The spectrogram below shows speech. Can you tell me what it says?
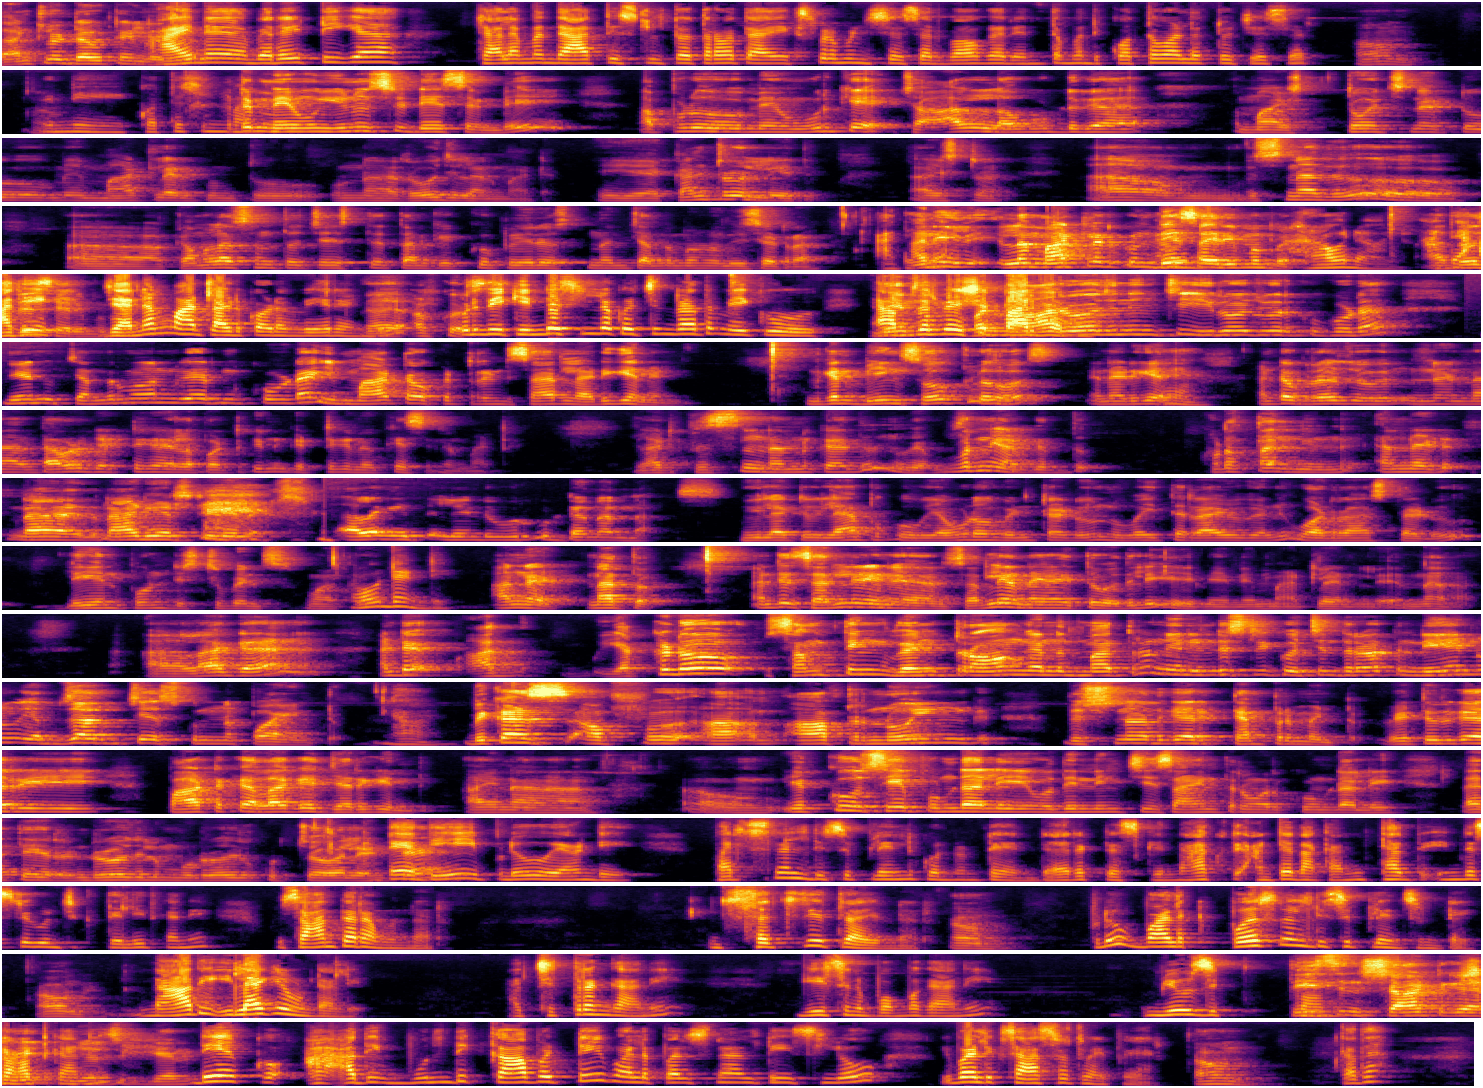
దాంట్లో డౌట్ ఏం లేదు. ఆయన వెరైటీగా చాలా మంది ఆర్టిస్టులతో తర్వాత ఎక్స్పెరిమెంట్స్ చేశారు బావగారు. ఎంతమంది కొత్త వాళ్ళతో చేశారు. ఎన్ని కొత్త అంటే సినిమా మేము యూనివర్సిటీ డేస్ అండి. అప్పుడు మేము ఊరికే చాలా లౌడ్గా మా ఇష్టం వచ్చినట్టు మేము మాట్లాడుకుంటూ ఉన్న రోజులు అనమాట కంట్రోల్ లేదు. ఆ ఇష్టం. విశ్వనాథ్ ఆ, కమల్ హాసన్తో చేస్తే తనకి ఎక్కువ పేరు వస్తుందని చంద్రబాబు తీసాడు రా అదే. అని ఇలా ఐ రిమెంబర్. అవునవును. అదే జనం మాట్లాడుకోవడం వేరండి. ఇప్పుడు మీకు ఇండస్ట్రీలోకి వచ్చిన తర్వాత మీకు అబ్జర్వేషన్ ఆ రోజు నుంచి ఈ రోజు వరకు కూడా నేను చంద్రమోహన్ గారిని కూడా ఈ మాట ఒకటి రెండు సార్లు అడిగానండి. ఎందుకంటే బీయింగ్ సో క్లోజ్ నేను అడిగాను. అంటే ఒక రోజు నేను నా దవడ గట్టిగా ఇలా పట్టుకుని గట్టిగా నొక్కేసాను అనమాట ఇలాంటి ప్రశ్నలు నన్ను కాదు నువ్వు ఎవరిని అడగద్దు? కొడతాను నిన్ను అన్నాడు. నా నాడిగారు స్టూడియోలో. అలాగైతే లేండి ఊరుకుంటానన్న నువ్వు ఇలాంటివి లేపకు ఎవడో వింటాడు నువ్వైతే రాయు కానీ వాడు రాస్తాడు. లేని పోని డిస్టర్బెన్స్ అవునండి. అన్నాడు నాతో. అంటే సర్లే నేను సర్లే అన్నయ్య అయితే వదిలి నేనేం మాట్లాడలే అన్నా. అలాగా అంటే ఎక్కడో సంథింగ్ వెంట్ రాంగ్ అన్నది మాత్రం నేను ఇండస్ట్రీకి వచ్చిన తర్వాత నేను అబ్జర్వ్ చేసుకున్న point. Because of after knowing Vishwanath గారి టెంపర్మెంట్. వేటూరు గారి పాటకి అలాగే జరిగింది. ఆయన ఎక్కువసేపు ఉండాలి ఉదయం నుంచి సాయంత్రం వరకు ఉండాలి లేకపోతే రెండు రోజులు మూడు రోజులు కూర్చోవాలి అంటే అది ఇప్పుడు ఏమండి పర్సనల్ డిసిప్లిన్ కొన్ని ఉంటాయండి డైరెక్టర్స్కి. నాకు అంటే నాకు అంత ఇండస్ట్రీ గురించి తెలియదు కానీ శాంతారాం ఉన్నారు. సత్యజిత్ రాయ్ ఉన్నారు. ఇప్పుడు వాళ్ళకి పర్సనల్ డిసిప్లిన్స్ ఉంటాయి. అవునండి. నాది ఇలాగే ఉండాలి. ఆ చిత్రం కానీ గీసిన బొమ్మ కానీ మ్యూజిక్ తీసిన షార్ట్ కానీ దే అది ఉంది కాబట్టే వాళ్ళ పర్సనాలిటీస్లో ఇవాళకి శాశ్వతం అయిపోయారు. అవును. కదా?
